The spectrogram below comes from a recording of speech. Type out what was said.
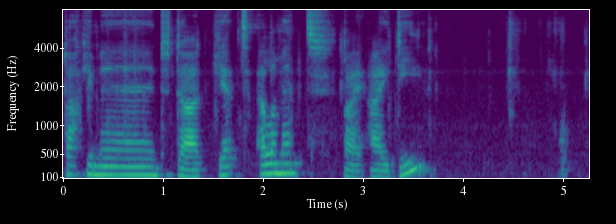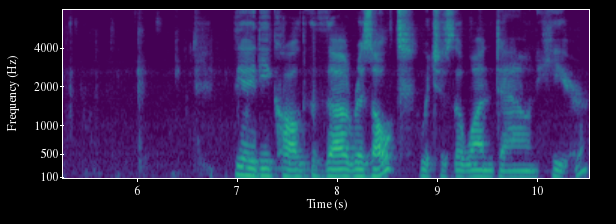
document.get element by ID. The ID called the result, which is the one down here.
